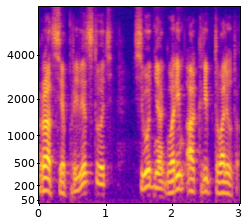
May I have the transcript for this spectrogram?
Рад всех приветствовать. Сегодня говорим о криптовалютах.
